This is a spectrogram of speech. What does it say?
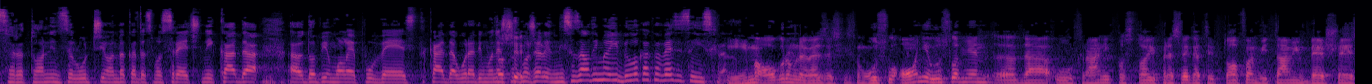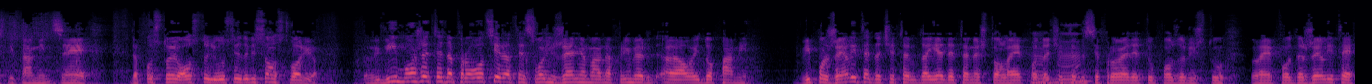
serotonin se luči onda kada smo srećni, kada uh, dobijemo lepu vest, kada uradimo nešto što smo želi. Nisam znala da ima i bilo kakve veze sa ishranom. Ima ogromne veze sa ishranom. On je uslovljen uh, da u hrani postoji pre svega triptofan, vitamin B6, vitamin C, da postoje ostali uslovi da bi se on stvorio. Vi možete da provocirate svojim željama, na primjer, ovaj dopamin vi poželite da ćete da jedete nešto lepo, da ćete da se provedete u pozorištu lepo, da želite,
